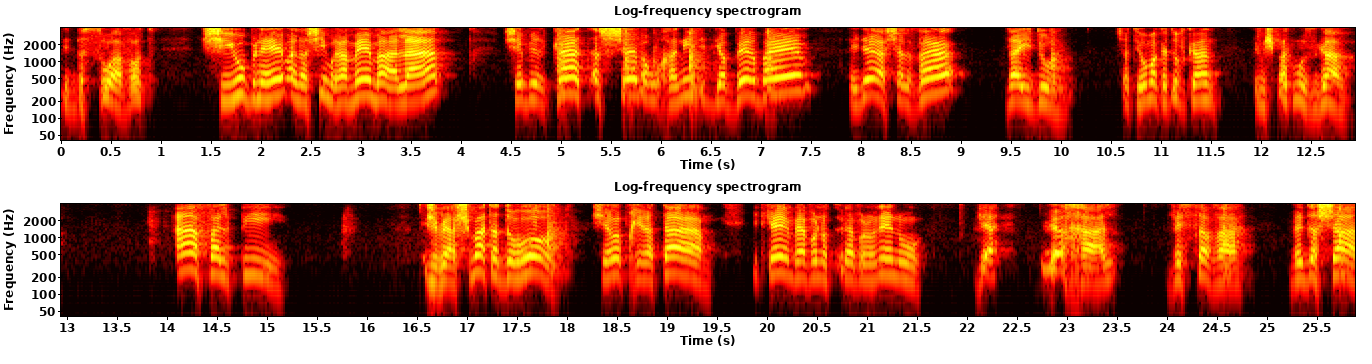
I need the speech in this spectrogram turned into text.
נתבשרו האבות, שיהיו בניהם אנשים רמי מעלה, שברכת השם הרוחנית תתגבר בהם על ידי השלווה והעידון. עכשיו תראו מה כתוב כאן במשפט מוסגר. אף על פי שבאשמת הדורות שאירוע בחירתם התקיים בעווננו ואכל ושבע ודשן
